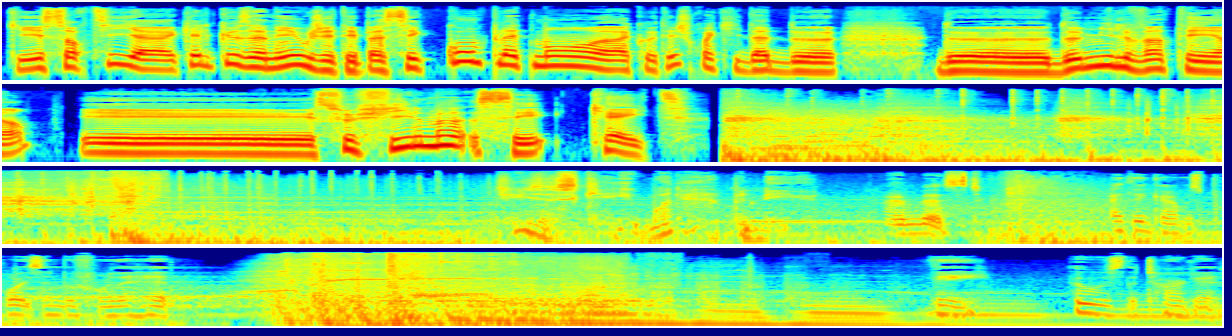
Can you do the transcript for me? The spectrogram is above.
qui est sorti il y a quelques années où j'étais passé complètement à côté. Je crois qu'il date de, de 2021. Et ce film, c'est Kate. Jesus, Kate, what happened to you? I missed. I think I was poisoned before the hit. V, who was the target?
